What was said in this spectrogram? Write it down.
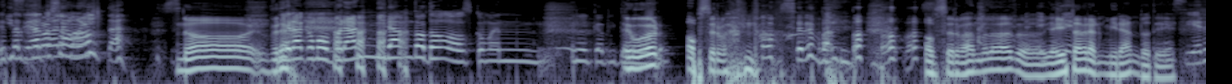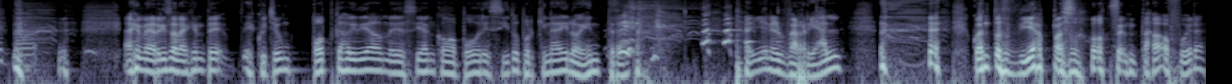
y está el se da perro toda la vuelta. No, Y Bran. era como Bran mirando a todos, como en, en el El capítulo. weón observando, Observando a todos. observándolo a todo. Es Y ahí está Bran mirándote. Es cierto. A mí me da risa la gente. Escuché un podcast hoy día donde decían como pobrecito, ¿por qué nadie lo entra? Está ahí en el barrial. ¿Cuántos días pasó sentado afuera?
